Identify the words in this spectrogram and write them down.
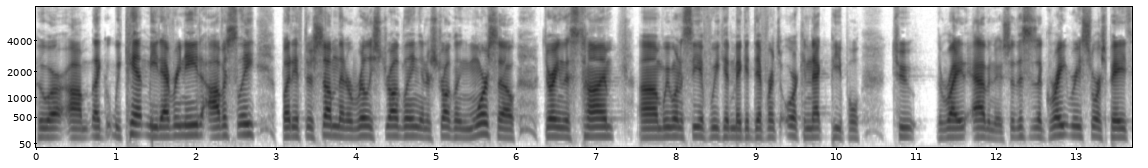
who are, um, like, we can't meet every need, obviously, but if there's some that are really struggling and are struggling more so during this time, um, we want to see if we can make a difference or connect people to the right avenue. So, this is a great resource page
